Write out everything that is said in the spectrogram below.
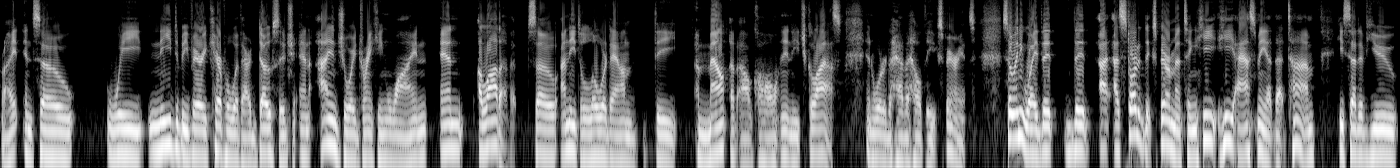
right? And so we need to be very careful with our dosage. And I enjoy drinking wine and a lot of it. So I need to lower down the amount of alcohol in each glass in order to have a healthy experience. So anyway, that that I, I started experimenting. He he asked me at that time. He said, "Have you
